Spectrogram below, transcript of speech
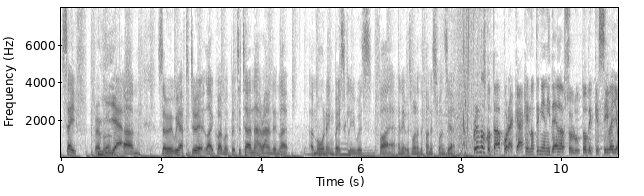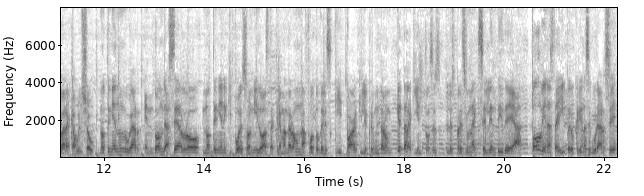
safe for everyone. Yeah. Um, so we have to do it like quite much, but to turn that around in like a morning basically was fire, and it was one of the funnest ones yet. Fred nos contaba por acá que no tenían idea en lo absoluto de que se iba a llevar a cabo el show. No tenían un lugar en donde hacerlo, no tenían equipo de sonido hasta que le mandaron una foto del skate park y le preguntaron qué tal aquí. Entonces les pareció una excelente idea. Todo bien hasta ahí, pero querían asegurarse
